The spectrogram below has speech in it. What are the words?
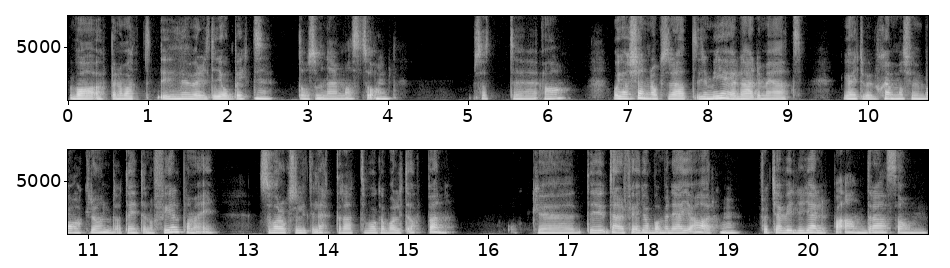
vara öppen om att eh, nu är det lite jobbigt. Mm. De som är närmast så. Mm. Så att eh, ja. Och jag känner också att ju mer jag lärde mig att jag inte behöver skämmas för min bakgrund, att det inte är något fel på mig. Så var det också lite lättare att våga vara lite öppen. Och eh, det är därför jag jobbar med det jag gör. Mm. För att jag vill ju hjälpa andra som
